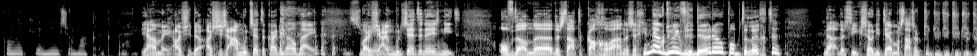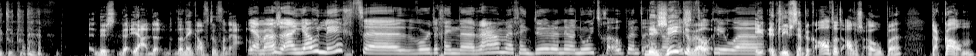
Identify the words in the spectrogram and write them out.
kom ik er niet zo makkelijk bij. Ja, maar als je, de, als je ze aan moet zetten, kan je er wel bij. Maar als je uit moet zetten, ineens niet. Of dan eh er staat de kachel aan en zeg je... Nou, ik doe even de deur open om te luchten. Nou, dan zie ik zo die thermostaat zo... Dus ja, dan denk ik af en toe van... Ja, Ja, oh. maar als het aan jou ligt, eh, worden geen eh, ramen, geen deuren no- nooit geopend. en Nee, dan zeker is het wel. Ook heel, eh, Ik- Het liefst heb ik altijd alles open. Dat kan.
